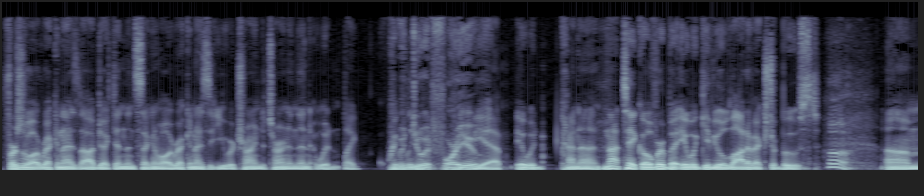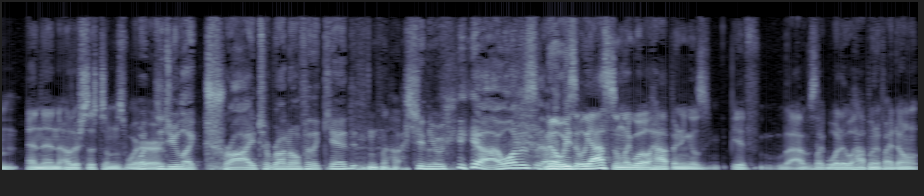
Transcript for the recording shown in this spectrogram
First of all, it recognized the object, and then second of all, it recognized that you were trying to turn, and then it would like quickly do it for you? Yeah, it would kind of not take over, but it would give you a lot of extra boost. Um, and then other systems where what did you like? Try to run over the kid? No, I Can you? Yeah, I want to. Say, no, we we asked him like, what will happen? He goes, if I was like, what will happen if I don't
